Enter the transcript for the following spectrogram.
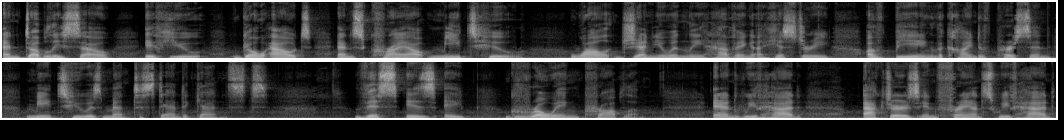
And doubly so if you go out and cry out, me too, while genuinely having a history of being the kind of person Me Too is meant to stand against. This is a growing problem. And we've had actors in France, we've had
